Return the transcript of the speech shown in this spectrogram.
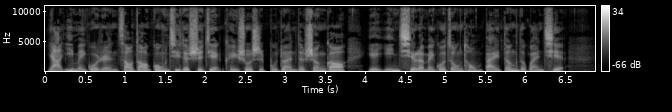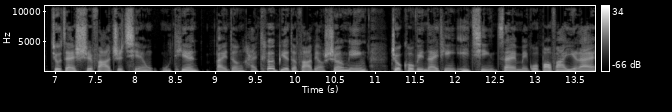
亚裔美国人遭到攻击的事件可以说是不断的升高，也引起了美国总统拜登的关切。就在事发之前五天，拜登还特别的发表声明，就 COVID-19 疫情在美国爆发以来，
